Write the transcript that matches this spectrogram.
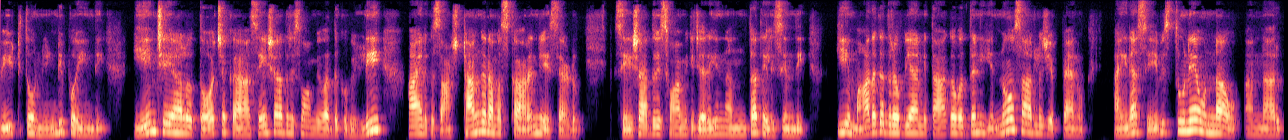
వీటితో నిండిపోయింది. ఏం చేయాలో తోచక శేషాద్రి స్వామి వద్దకు వెళ్ళి ఆయనకు సాష్టాంగ నమస్కారం చేశాడు. శేషాద్రి స్వామికి జరిగిందంతా తెలిసింది. ఈ మాదక ద్రవ్యాన్ని తాగవద్దని ఎన్నోసార్లు చెప్పాను. అయినా సేవిస్తూనే ఉన్నావు అన్నారు.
